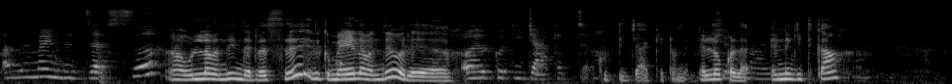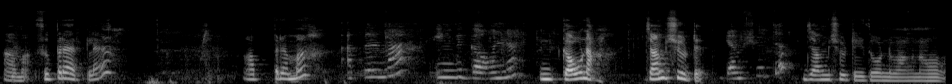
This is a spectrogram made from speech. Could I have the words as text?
அப்புறமா இந்த உள்ளே வந்து இந்த ட்ரெஸ்ஸு இதுக்கு மேலே வந்து ஒரு குட்டி ஜாக்கெட் குட்டி ஜாக்கெட் ஒன்று எல்லோ கலர் என்ன கீதிகா ஆமாம் சூப்பராக இருக்குல்ல? அப்புறமா? கவுன. கவுனா? ஜம்ப் ஷூட்டு ஜம்ப் ஷூட் இது ஒன்று வாங்கினோம்.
